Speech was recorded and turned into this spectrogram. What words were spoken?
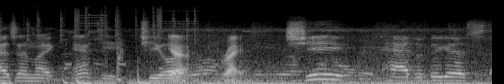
As in like auntie. Chi. Yeah, right. She had the biggest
